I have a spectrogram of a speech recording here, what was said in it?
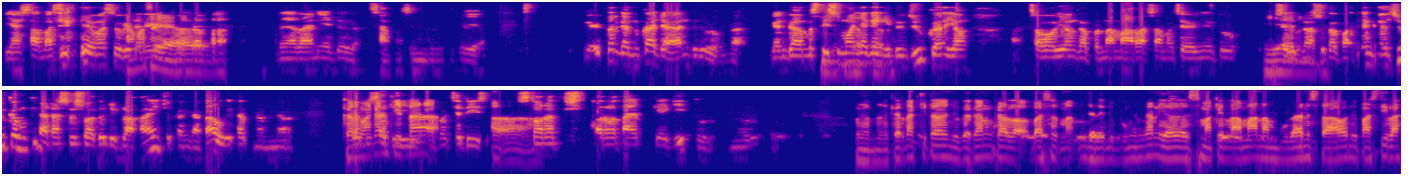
ya sama sih kayak Mas Bobi Sama tadi sih ya. beberapa pernyataannya itu sama sih menurut gue ya. Ya itu tergantung keadaan gitu loh nggak. Nggak mesti Iya, semuanya kayak gitu juga yang cowok yang nggak pernah marah sama ceweknya itu bisa iya dibilang benar. suka banget. Enggak juga mungkin ada sesuatu di belakangnya juga nggak tahu kita benar-benar karena bisa kan di- kita apa, jadi uh, stereotype stereotype kayak gitu menurut benar-benar karena kita juga kan kalau bahasa menjalin hubungan kan ya semakin lama enam bulan setahun ya pastilah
